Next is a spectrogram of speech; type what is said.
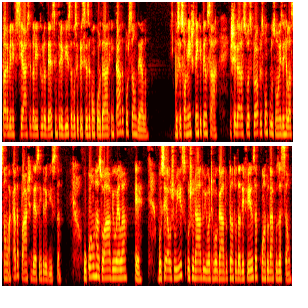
Para beneficiar-se da leitura dessa entrevista, você precisa concordar em cada porção dela. Você somente tem que pensar e chegar às suas próprias conclusões em relação a cada parte dessa entrevista. O quão razoável ela é. Você é o juiz, o jurado e o advogado tanto da defesa quanto da acusação.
